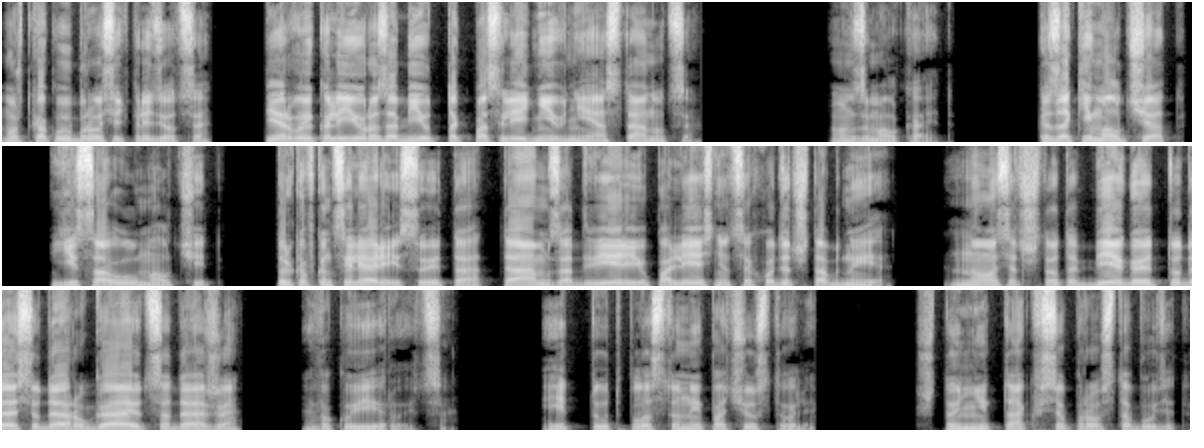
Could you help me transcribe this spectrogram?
Может, какую бросить придется. Первые колею разобьют, так последние в ней останутся. Он замолкает. Казаки молчат, Есаул молчит. Только в канцелярии суета. Там, за дверью, по лестнице ходят штабные. Носят что-то, бегают туда-сюда, ругаются даже. Эвакуируются. И тут пластуны почувствовали, что не так все просто будет.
